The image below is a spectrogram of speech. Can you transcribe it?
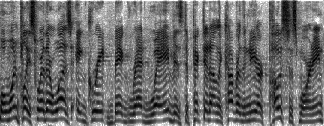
Well, one place where there was a great big red wave is depicted on the cover of the New York Post this morning.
